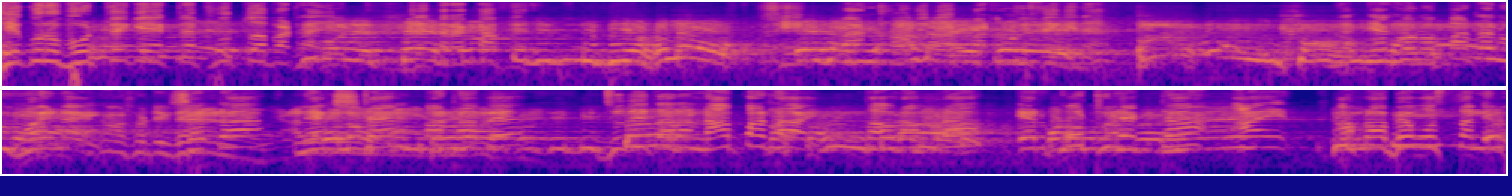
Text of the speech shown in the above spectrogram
যে কোনো বোর্ড থেকে একটা ফতুয়া পাঠায় যে তারা সেই পাণ্ডুলিপি পাঠানো হয়েছে কিনা? এখনও পাঠানো হয় নাই। সেটা নেক্সট টাইম পাঠাবে। যদি তারা না পাঠায় তাহলে আমরা এর কঠোর একটা আইন আমরা ব্যবস্থা নেব।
